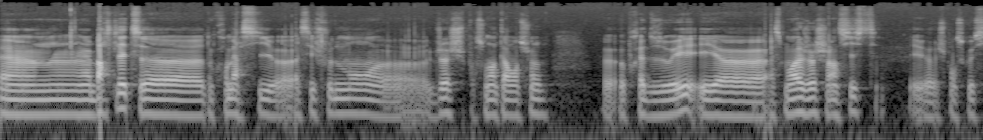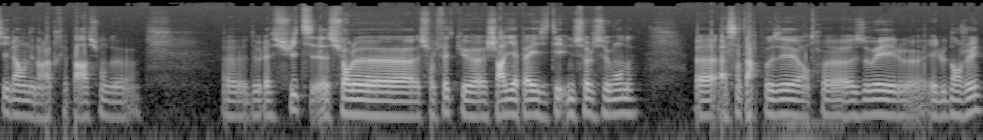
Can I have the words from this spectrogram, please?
Euh, Bartlett donc remercie assez chaudement Josh pour son intervention auprès de Zoé et à ce moment-là Josh insiste et je pense qu'aussi là on est dans la préparation de de la suite sur le sur le fait que Charlie n'a pas hésité une seule seconde à s'interposer entre Zoé et le, et le danger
